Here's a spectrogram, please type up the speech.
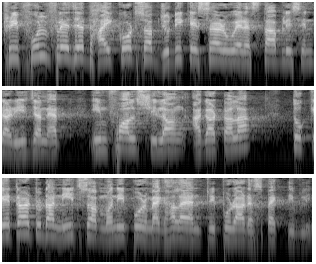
three full-fledged high courts of judicature were established in the region at Imphal, Shillong, Agartala to cater to the needs of Manipur, Meghalaya and Tripura respectively.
